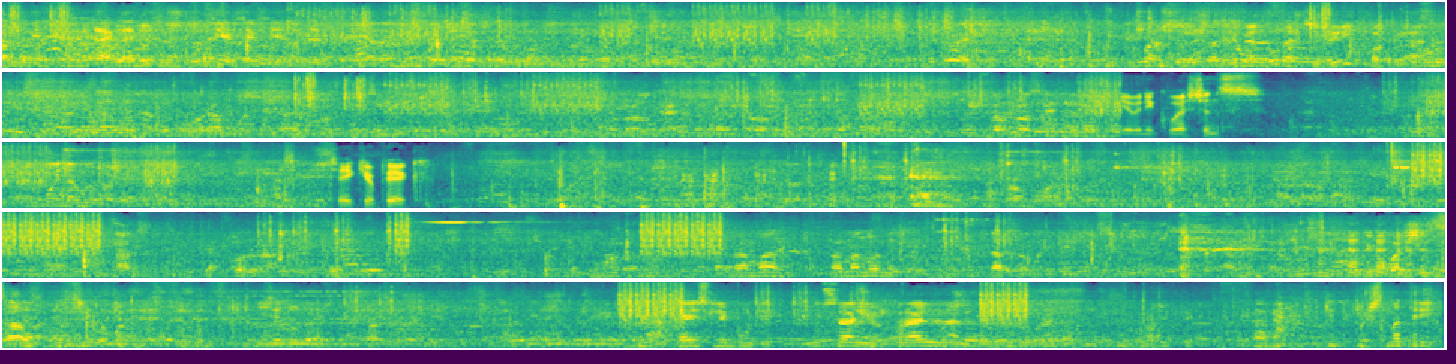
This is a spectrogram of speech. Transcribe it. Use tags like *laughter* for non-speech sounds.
You have any questions? Take your pick. Роман по манометру завтра. А если будет? Ну, Саня, правильно нам Вы ж смотрите.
